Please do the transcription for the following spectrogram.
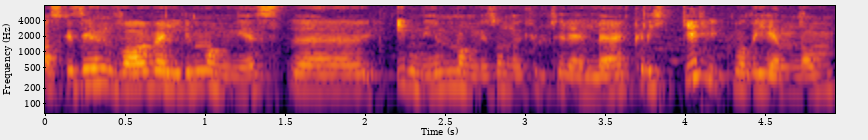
hva skal jeg si, Hun var veldig mange uh, inni mange sånne kulturelle klikker. Både gjennom,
